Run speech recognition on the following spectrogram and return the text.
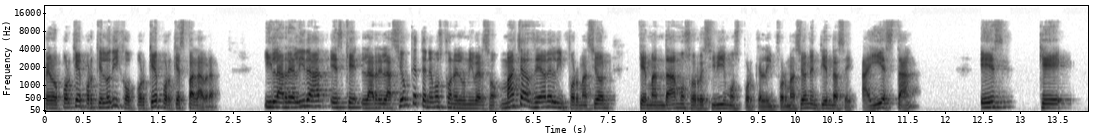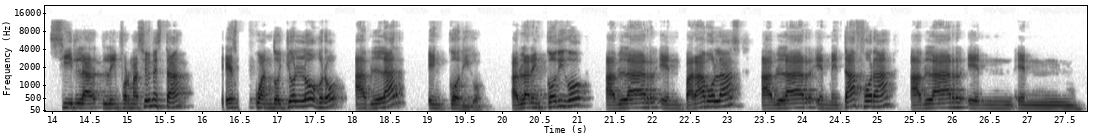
pero ¿por qué? Porque lo dijo, ¿por qué? Porque es palabra. Y la realidad es que la relación que tenemos con el universo, más allá de la información que mandamos o recibimos, porque la información, entiéndase, ahí está, es que si la, la información está, es cuando yo logro hablar en código. Hablar en código, hablar en parábolas, hablar en metáfora, hablar en, en,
